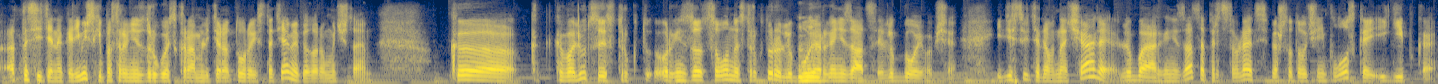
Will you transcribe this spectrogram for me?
относительно академический по сравнению с другой скрам литературой и статьями, которые мы читаем, к, к эволюции структу, организационной структуры любой mm-hmm. организации, любой вообще. И действительно, в начале любая организация представляет из себя что-то очень плоское и гибкое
